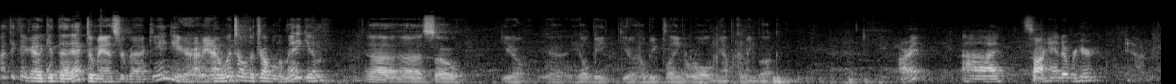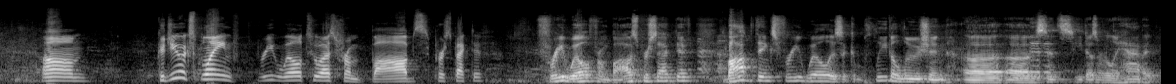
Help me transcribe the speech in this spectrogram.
I think I got to get that Ectomancer back in here. I mean, I went to all the trouble to make him, uh, uh so you know uh, he'll be you know he'll be playing a role in the upcoming book. All right. Uh, saw a hand over here. Yeah. Um, could you explain free will to us from Bob's perspective? Free will from Bob's perspective? Bob thinks free will is a complete illusion uh, uh, since he doesn't really have it.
